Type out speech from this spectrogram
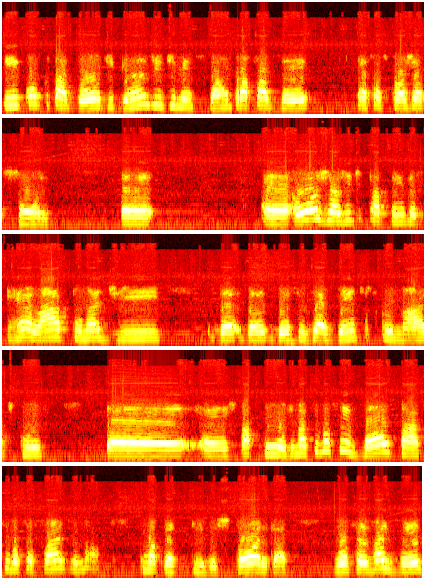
e computador de grande dimensão para fazer essas projeções. É, é, hoje a gente está tendo esse relato né, de, de, de, desses eventos climáticos é, é, estapúdios, mas se você volta, se você faz uma, uma pesquisa histórica, você vai ver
